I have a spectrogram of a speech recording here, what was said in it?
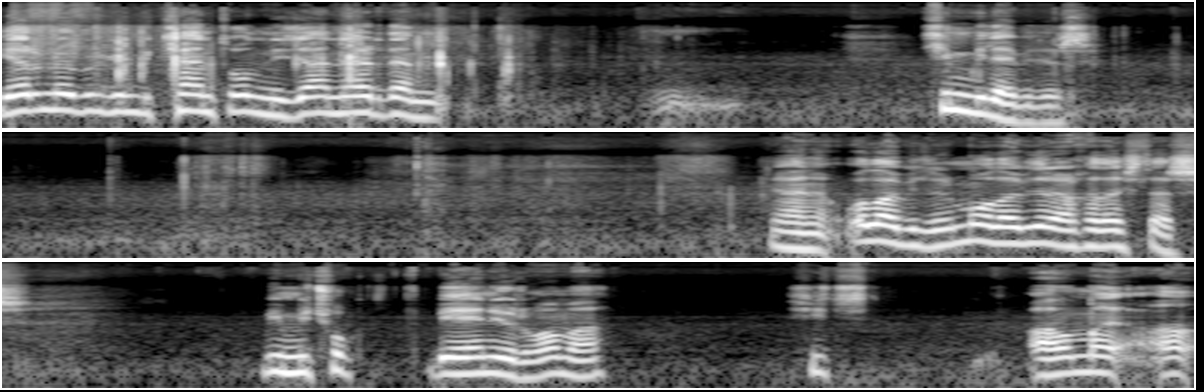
Yarın öbür gün bir kent olmayacağı nereden kim bilebilir? Yani olabilir mi? Olabilir arkadaşlar. BİM'i çok beğeniyorum ama hiç alma a-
